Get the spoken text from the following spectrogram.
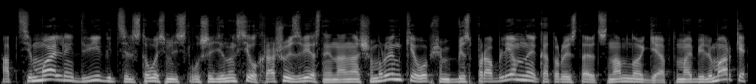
оптимальный двигатель 180 лошадиных сил, хорошо известный на нашем рынке, в общем, беспроблемный, которые ставятся на многие автомобили марки,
